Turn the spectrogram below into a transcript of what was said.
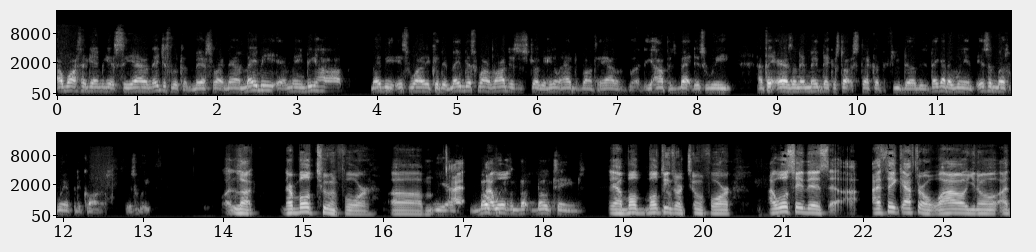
I watched that game against Seattle. They just look a mess right now. Maybe I mean D Hop Maybe it's why they could. Maybe that's why Rodgers is struggling. He don't have Davante Adams, but D Hop is back this week. I think Arizona maybe they can start to stack up a few W's. They got to win. It's a must win for the Cardinals this week. Look, they're both two and four. Um, yeah, I, both, I will, both teams. Yeah, both both teams are two and four. I will say this: I think after a while, you know, I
